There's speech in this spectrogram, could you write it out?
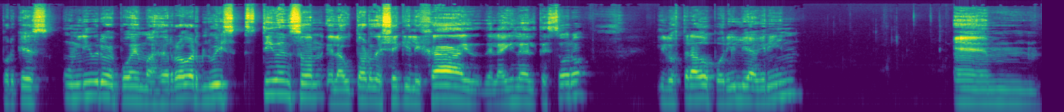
porque es un libro de poemas de Robert Louis Stevenson, el autor de Jekyll y Hyde, de La Isla del Tesoro, ilustrado por Ilya Green. Em,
